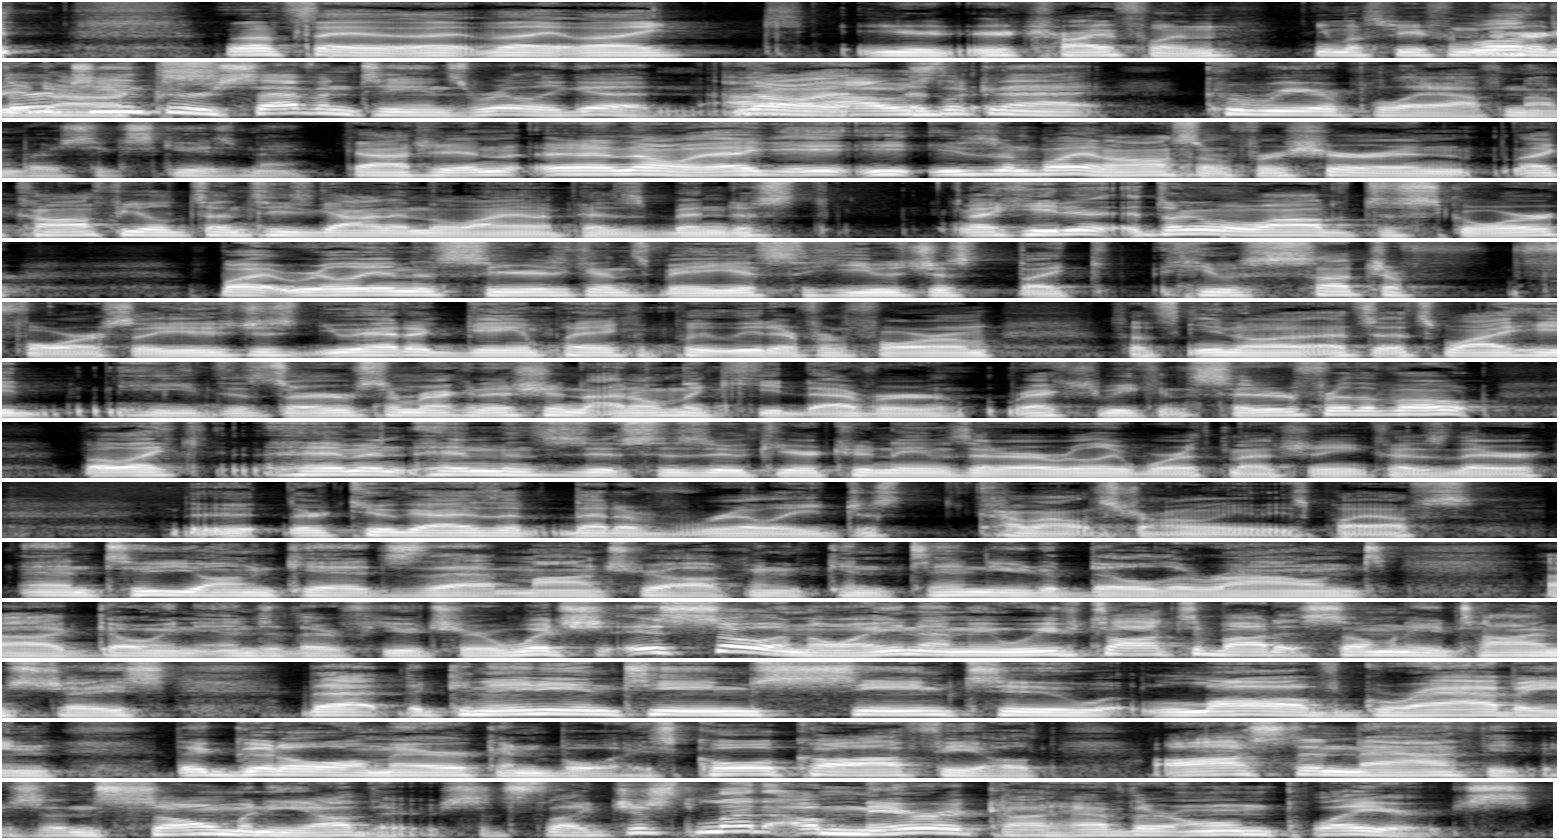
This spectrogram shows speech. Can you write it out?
Let's say like like you're, you're trifling. You must be from well, 13 Docks. through 17 is really good. No, I, I was it- looking at career playoff numbers, excuse me. Gotcha. And, and no, like, he, he's been playing awesome for sure. And like Caufield, since he's gotten in the lineup, has been just like he didn't. It took him a while to score, but really in the series against Vegas, he was just like he was such a force. So he was just you had a game plan completely different for him. So it's you know that's that's why he he deserves some recognition. I don't think he'd ever actually be considered for the vote, but like him and him and Suzuki are two names that are really worth mentioning because they're they're they're two guys that, that have really just come out strongly in these playoffs. And two young kids that Montreal can continue to build around uh, going into their future, which is so annoying. I mean, we've talked about it so many times, Chase, that the Canadian teams seem to love grabbing the good old American boys, Cole Caufield, Auston Matthews, and so many others. It's like, just let America have their own players.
